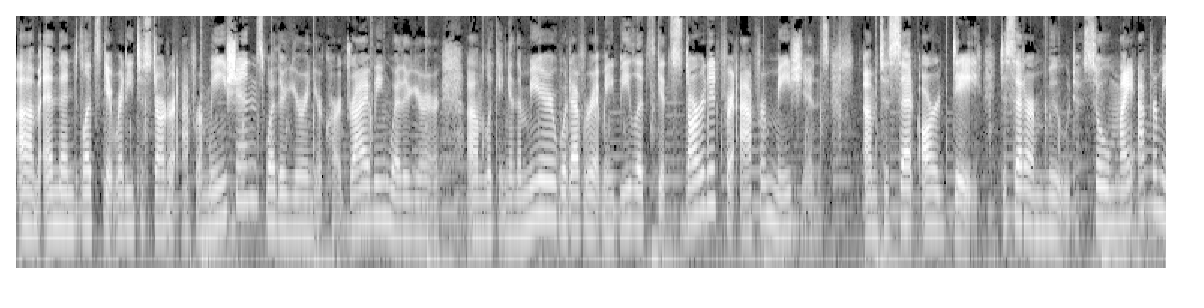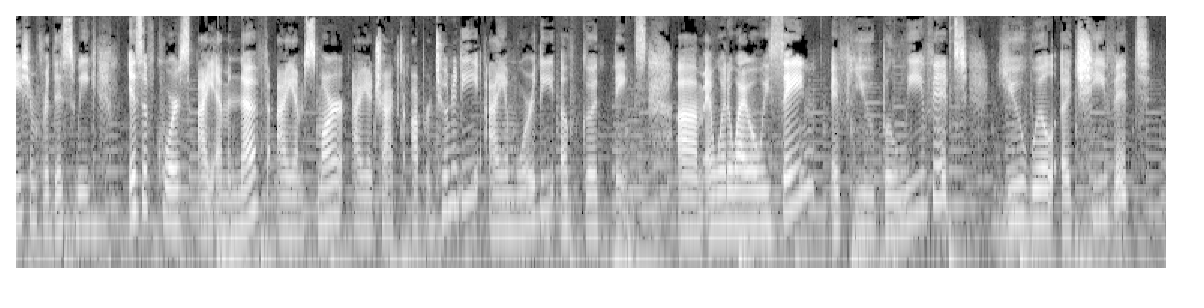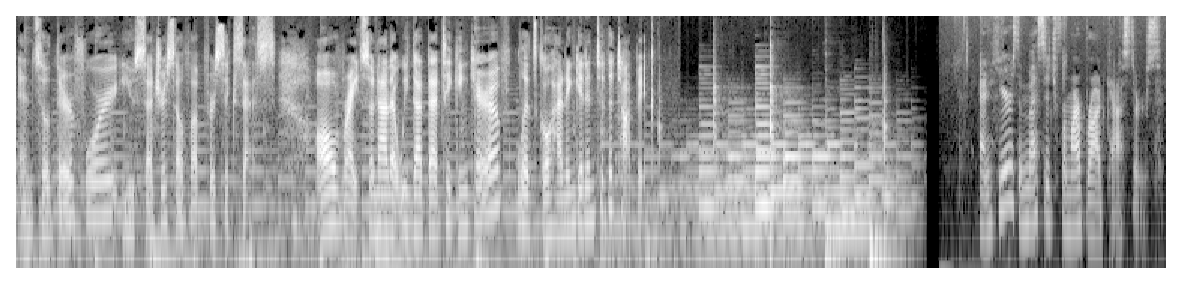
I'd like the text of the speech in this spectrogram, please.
Um, and then let's get ready to start our affirmations, whether you're in your car driving, whether you're um, looking in the mirror, whatever it may be. Let's get started for affirmations um, to set our day, to set our mood. So, my affirmation for this week is, of course, I am enough, I am smart, I attract opportunity, I am worthy of good things. Um, and what do I always say? If you believe it, you will achieve it. And so, therefore, you set yourself up for success. All right, so now that we got that taken care of, let's go ahead and get into the topic. And here's a message from our broadcasters.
